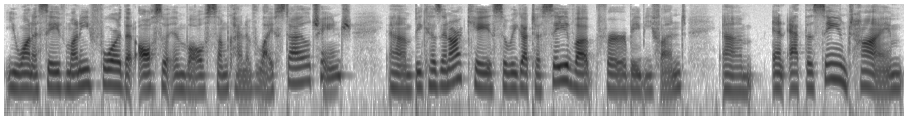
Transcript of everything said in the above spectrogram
you want to save money for that also involves some kind of lifestyle change. Um, because in our case, so we got to save up for baby fund. Um, and at the same time,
